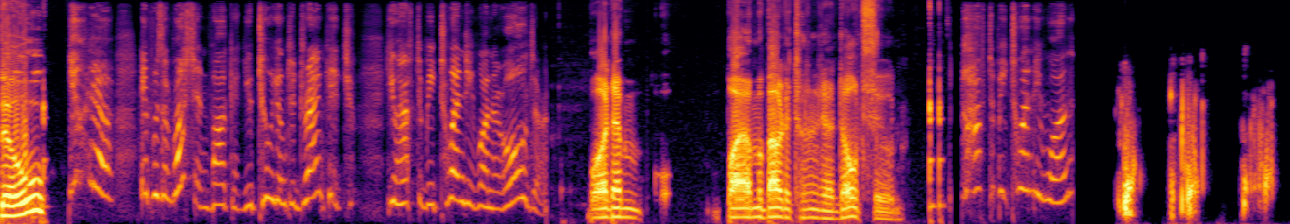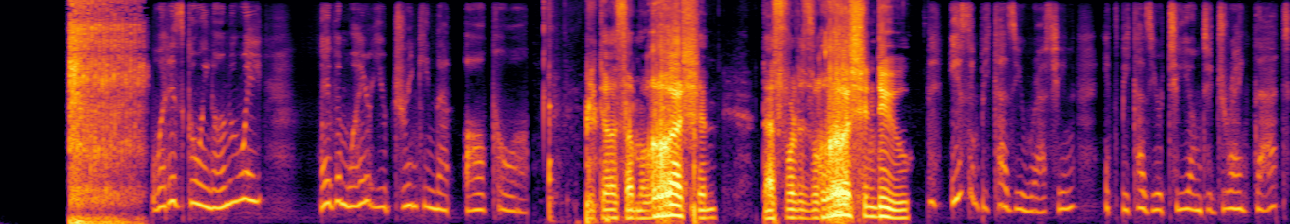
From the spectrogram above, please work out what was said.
no. Yeah, it was a Russian vodka. You're too young to drink it. You have to be 21 or older. But I'm, but I'm about to turn into an adult soon. You have to be 21. What is going on? Wait, Ivan, why are you drinking that alcohol? Because I'm Russian. That's what does Russian do. It isn't because you're Russian. It's because you're too young to drink that.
